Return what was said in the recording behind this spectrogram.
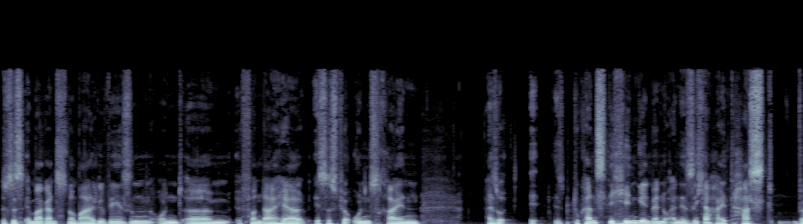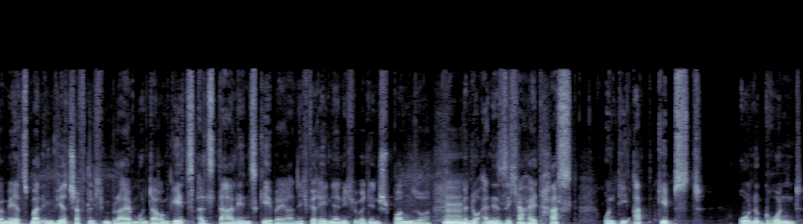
es ist immer ganz normal gewesen und ähm, von daher ist es für uns rein, also äh, du kannst nicht hingehen, wenn du eine Sicherheit hast, wenn wir jetzt mal im Wirtschaftlichen bleiben und darum geht's als Darlehensgeber ja nicht, wir reden ja nicht über den Sponsor. Mhm. Wenn du eine Sicherheit hast und die abgibst ohne Grund,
